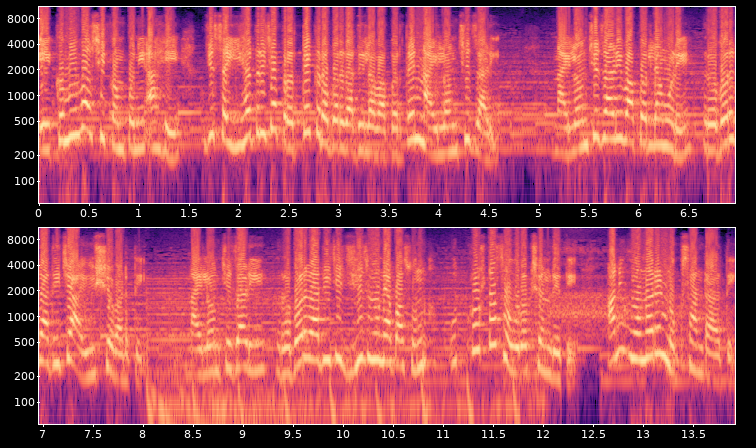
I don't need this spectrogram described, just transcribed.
एकमेव अशी कंपनी आहे जी सह्याद्रीच्या प्रत्येक रबर गादीला वापरते नायलॉनची जाळी. नायलॉनची जाळी वापरल्यामुळे रबर गादीचे आयुष्य वाढते. नायलॉनची जाळी रबर गादीची झीज होण्यापासून उत्कृष्ट संरक्षण देते आणि होणारे नुकसान टाळते.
